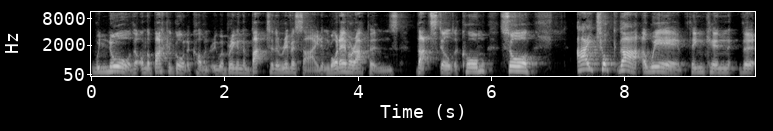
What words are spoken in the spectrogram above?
we know that on the back of going to Coventry, we're bringing them back to the Riverside, and whatever happens, that's still to come. So I took that away thinking that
